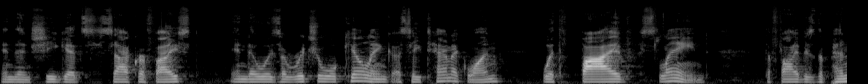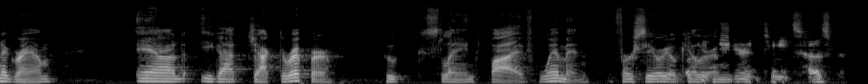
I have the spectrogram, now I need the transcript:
and then she gets sacrificed, and there was a ritual killing, a satanic one, with five slain. The five is the pentagram. And you got Jack the Ripper, who slain five women. First serial killer. And Sharon Tate's husband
